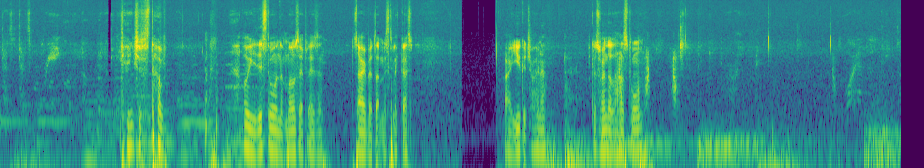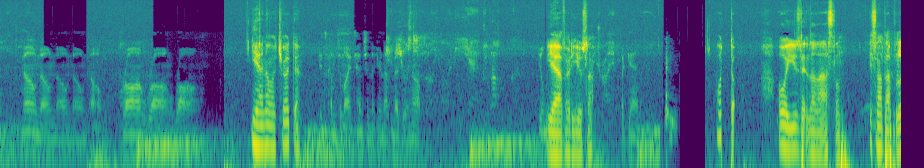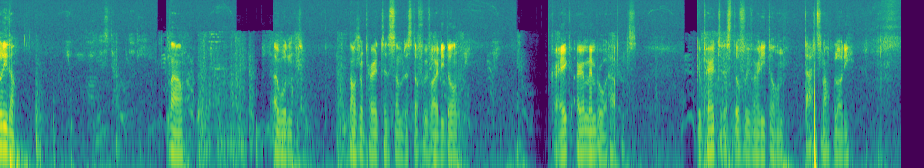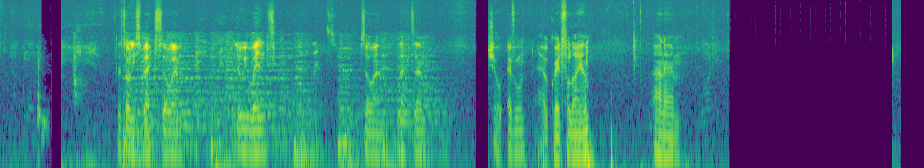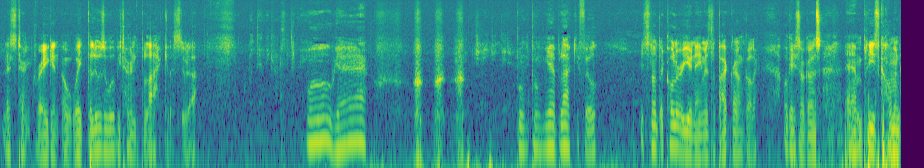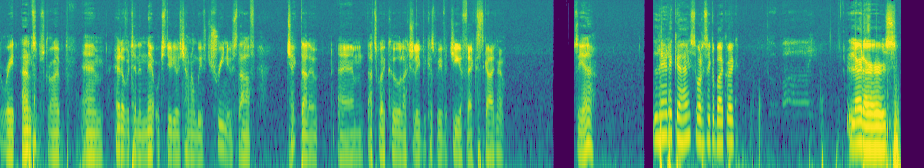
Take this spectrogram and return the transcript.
That's, that's really good. No, I don't think You just stop. Oh yeah, this is the one that Mose plays in. Sorry about that misclick, guys. Alright, you could try now. Because we're in the last one. What are them little things on the No, no, no, no, no. Wrong, wrong, wrong. Yeah, no, I tried that. It's come to my attention that you're not measuring up. or the clock? You'll need Yeah, I've already used that. Again. What the? Oh, I used it in the last one. It's not that bloody though. You can call this that bloody. No. I wouldn't. Not compared to some of the stuff we've already done. Craig, I remember what happens. Compared to the stuff we've already done, that's not bloody. That's only specs, so um Louis wins. So um let's um show everyone how grateful I am. And um Let's turn Craig in. Oh wait, the loser will be turned black. Let's do that. Whoa, yeah. Boom, boom, yeah, black, you fool. It's not the colour of your name, it's the background colour. Okay, so guys, um, please comment, rate, and subscribe. Um, head over to the Network Studios channel. We have three new staff. Check that out. Um, that's quite cool actually because we have a GFX guy now. So yeah. Later, guys. Want to say goodbye, Craig? Goodbye. Laters.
